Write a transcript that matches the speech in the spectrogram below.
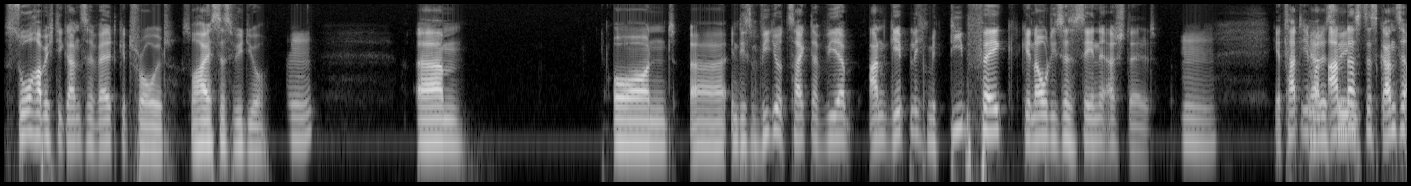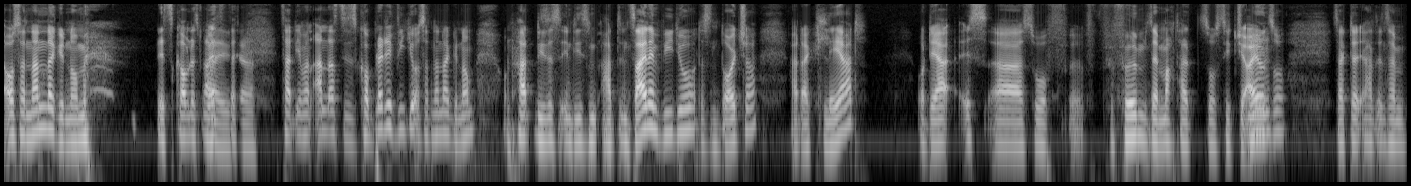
so habe ich die ganze Welt getrollt. So heißt das Video. Mhm. Ähm, und äh, in diesem Video zeigt er, wie er angeblich mit Deepfake genau diese Szene erstellt. Mhm. Jetzt hat jemand deswegen- anders das Ganze auseinandergenommen. Jetzt kommt das Beste. Alter. Jetzt hat jemand anders dieses komplette Video auseinandergenommen und hat dieses in diesem, hat in seinem Video, das ist ein Deutscher, hat erklärt, und der ist äh, so für Filme, der macht halt so CGI Mhm. und so, sagt er, hat in seinem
